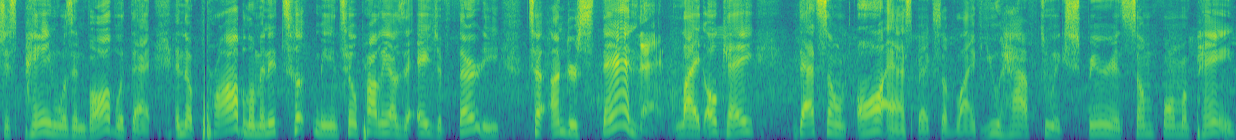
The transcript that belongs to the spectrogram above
just pain was involved with that. And the problem, and it took me until probably I was the age of 30 to understand that. Like, okay, that's on all aspects of life. You have to experience some form of pain,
